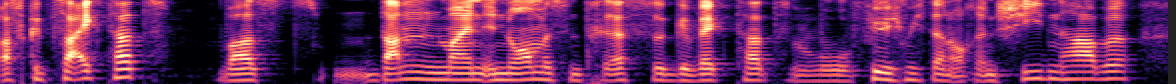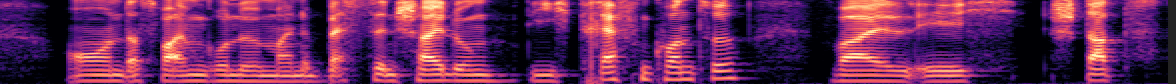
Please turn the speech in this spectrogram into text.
was gezeigt hat, was dann mein enormes Interesse geweckt hat, wofür ich mich dann auch entschieden habe. Und das war im Grunde meine beste Entscheidung, die ich treffen konnte, weil ich statt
